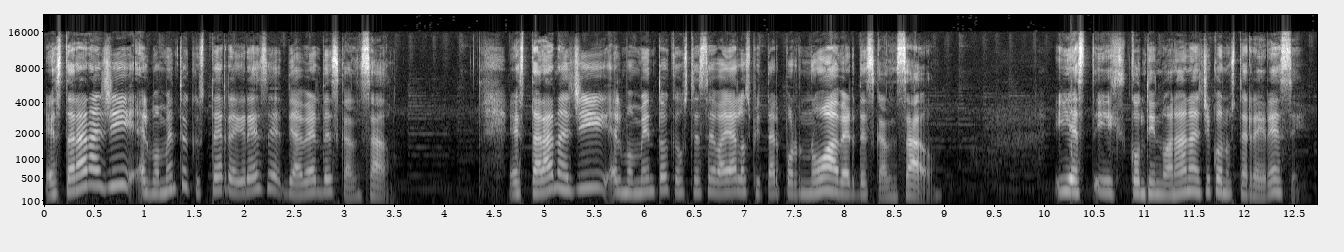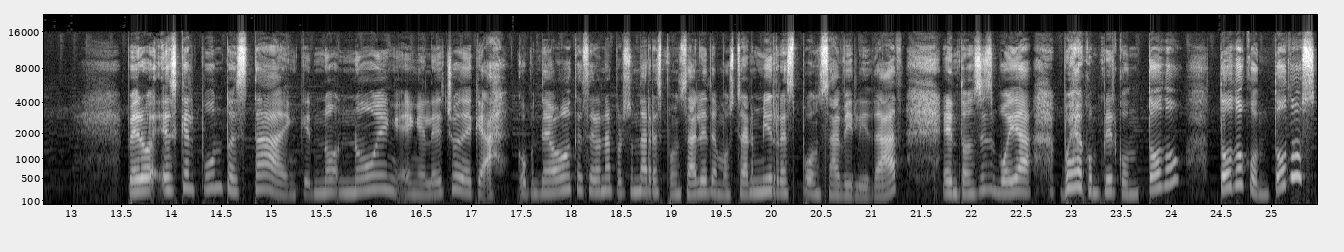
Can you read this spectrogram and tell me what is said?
Estarán allí el momento que usted regrese de haber descansado Estarán allí el momento que usted se vaya al hospital por no haber descansado. Y, continuarán allí cuando usted regrese. Pero es que el punto está en que no, no en, el hecho de que ah, tengo que ser una persona responsable y demostrar mi responsabilidad. Entonces voy a, voy a cumplir con todo, todo con todos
